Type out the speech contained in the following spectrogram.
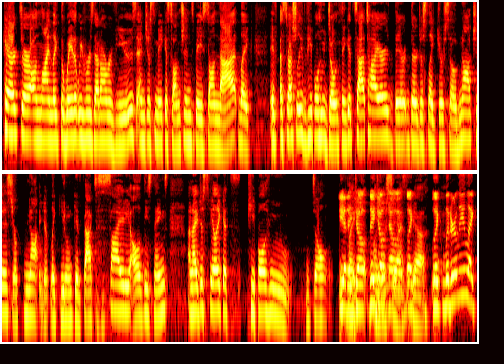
character online, like the way that we present our reviews and just make assumptions based on that. Like, if, especially the people who don't think it's satire, they're, they're just like, you're so obnoxious. You're not, you're, like, you don't give back to society, all of these things. And I just feel like it's people who don't. Yeah, they like, don't they don't know us. Like yeah. like literally like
